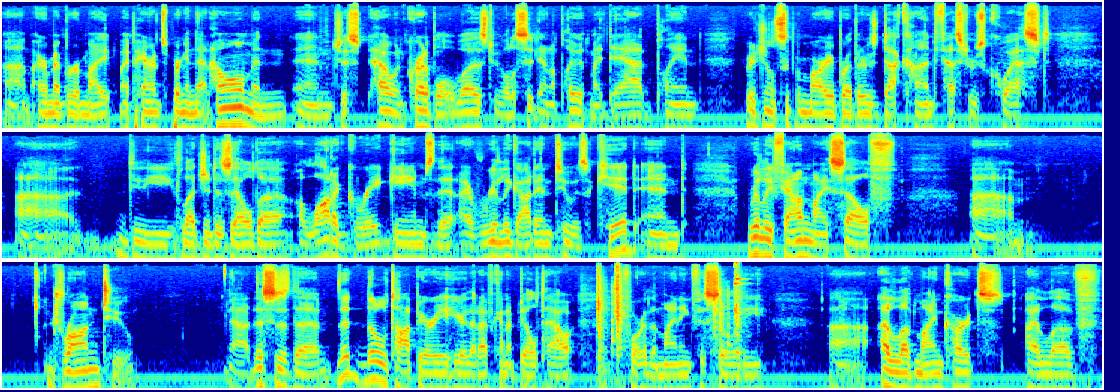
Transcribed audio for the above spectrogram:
Um, I remember my, my parents bringing that home and, and just how incredible it was to be able to sit down and play with my dad playing original Super Mario Brothers, Duck Hunt, Fester's Quest, uh, the Legend of Zelda, a lot of great games that I really got into as a kid and really found myself um, drawn to. Uh, this is the, the, little top area here that I've kind of built out for the mining facility. Uh, I love mine carts. I love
